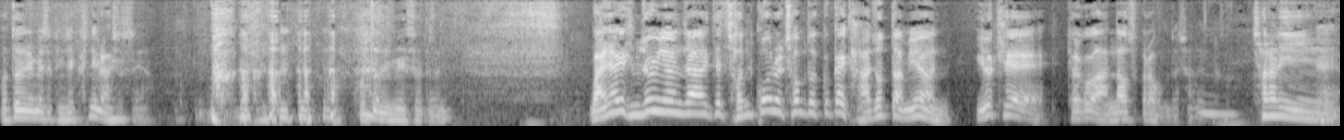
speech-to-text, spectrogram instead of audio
어떤 의미에서 굉장히 큰 일을 하셨어요. 어, 어떤 의미에서든. 만약에 김종인 위원장한테 전권을 처음부터 끝까지 다 줬다면 이렇게 결과가 안 나왔을 거라고 봅니다, 저는. 차라리 네.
